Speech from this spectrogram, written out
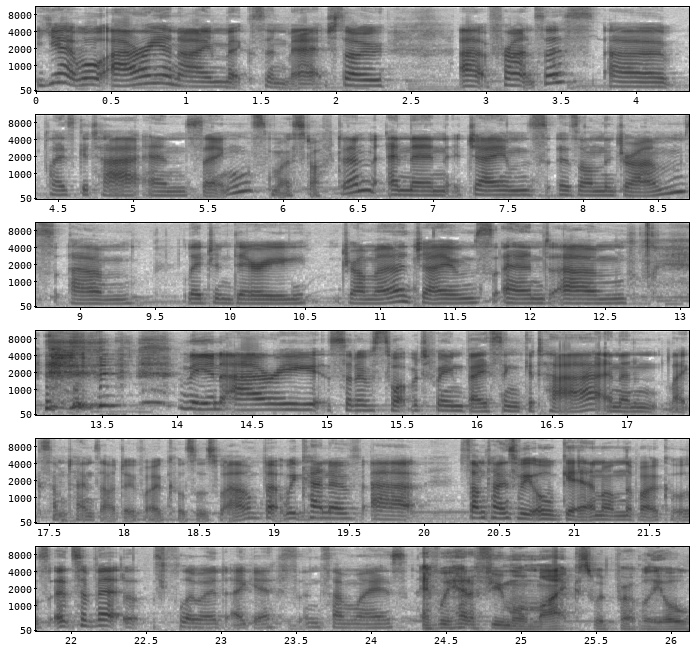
Yeah, well, Ari and I mix and match. So uh, Frances uh, plays guitar and sings most often, and then James is on the drums, um, legendary drummer James, and um, me and Ari sort of swap between bass and guitar, and then like sometimes I'll do vocals as well. But we kind of uh, sometimes we all get in on the vocals. It's a bit fluid, I guess, in some ways. If we had a few more mics, we'd probably all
